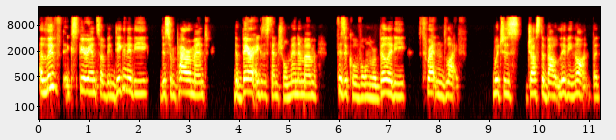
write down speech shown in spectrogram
A lived experience of indignity, disempowerment, the bare existential minimum, physical vulnerability, threatened life, which is just about living on, but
